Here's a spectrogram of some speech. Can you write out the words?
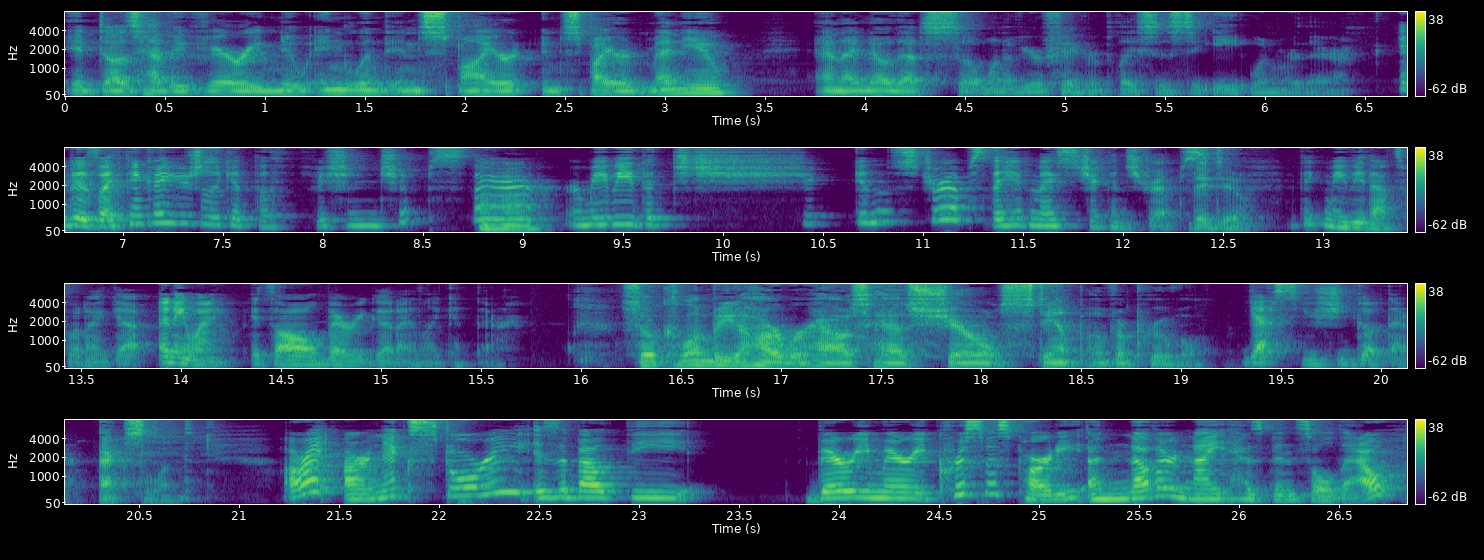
It does have a very New England inspired inspired menu, and I know that's uh, one of your favorite places to eat when we're there. It is. I think I usually get the fish and chips there, or maybe the chicken strips. They have nice chicken strips. They do. I think maybe that's what I get. Anyway, it's all very good. I like it there. So Columbia Harbor House has Cheryl's stamp of approval. Yes, you should go there. Excellent. All right, our next story is about the Very Merry Christmas Party. Another night has been sold out.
